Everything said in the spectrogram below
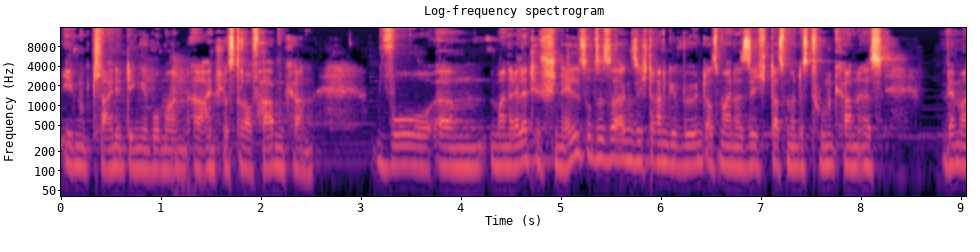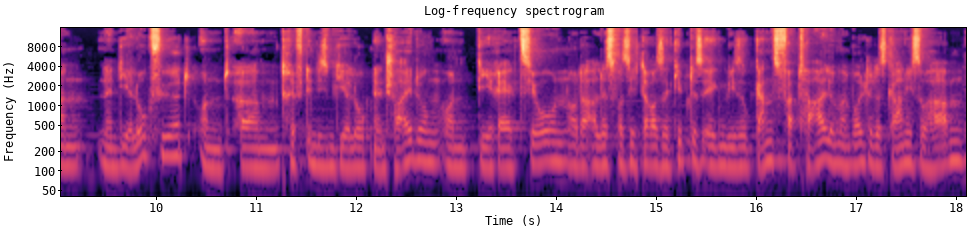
eben kleine Dinge, wo man äh, Einfluss darauf haben kann wo ähm, man relativ schnell sozusagen sich daran gewöhnt, aus meiner Sicht, dass man das tun kann, ist, wenn man einen Dialog führt und ähm, trifft in diesem Dialog eine Entscheidung und die Reaktion oder alles, was sich daraus ergibt, ist irgendwie so ganz fatal und man wollte das gar nicht so haben,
